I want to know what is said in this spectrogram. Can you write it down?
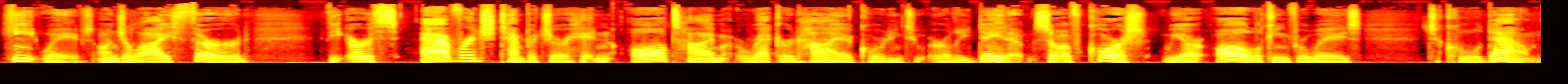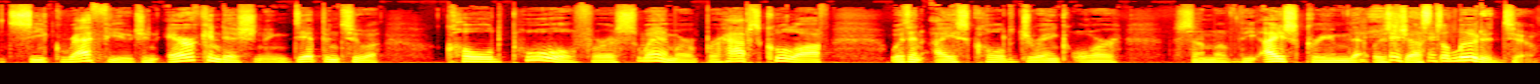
heat waves. On July 3rd, the Earth's average temperature hit an all time record high, according to early data. So, of course, we are all looking for ways to cool down, seek refuge in air conditioning, dip into a cold pool for a swim, or perhaps cool off with an ice cold drink or some of the ice cream that was just alluded to.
